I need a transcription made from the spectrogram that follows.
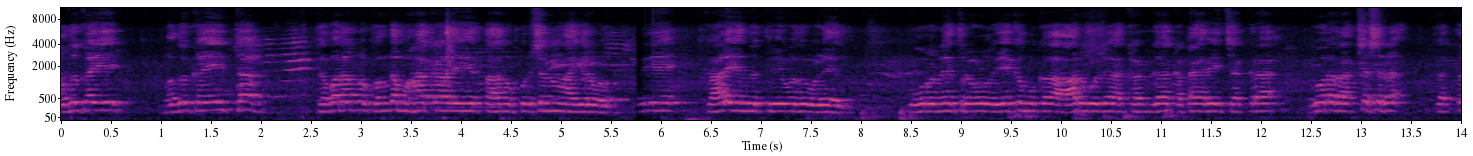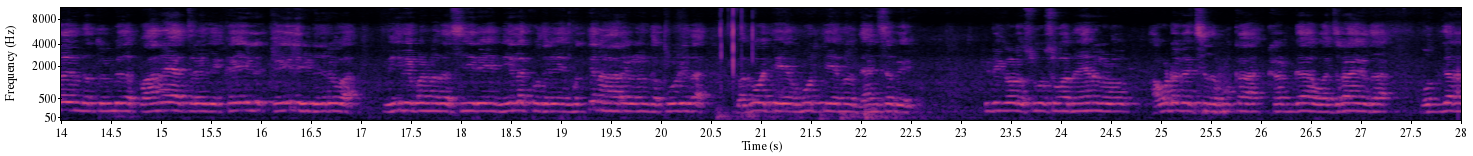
ಮಧುಕೈ, ಮಧುಕೈಠ ಕಬರನ್ನು ಕೊಂದ ಮಹಾಕಾಳಿಯೇ ತಾನು ಪುರುಷನೂ ಆಗಿರುವಳು ಅದೇ ಕಾಳಿ ಎಂದು ತಿಳಿಯುವುದು ಒಳ್ಳೆಯದು. ಮೂರು ನೇತ್ರಗಳು, ಏಕಮುಖ ಆರು ಭುಜ ಖಡ್ಗ, ಕಟಾರಿ, ಚಕ್ರ, ಘೋರ ರಾಕ್ಷಸರ ರಕ್ತದಿಂದ ತುಂಬಿದ ಪಾನಯಾತ್ರೆಯಲ್ಲಿ ಕೈಲಿ ಕೈಲಿ ಹಿಡಿದಿರುವ ನೀಲಿ ಬಣ್ಣದ ಸೀರೆ, ನೀಲ ಕುದುರೆ, ಮುತ್ತಿನ ಹಾರಗಳಿಂದ ಕೂಡಿದ ಭಗವತಿಯ ಮೂರ್ತಿಯನ್ನು ಧ್ಯಾನಿಸಬೇಕು. ಕಿಡಿಗಳು ಸೂಸುವ ನಯನಗಳು, ಔಡಗಚ್ಚಿದ ಮುಖ, ಖಡ್ಗ, ವಜ್ರಾಯುಧ ಮುದ್ಗರ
